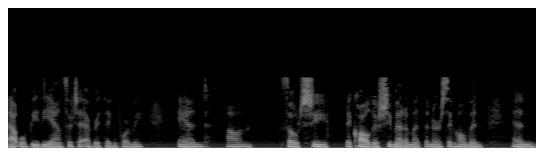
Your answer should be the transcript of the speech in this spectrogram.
that will be the answer to everything for me. And um, so she, they called her. She met him at the nursing home, and and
